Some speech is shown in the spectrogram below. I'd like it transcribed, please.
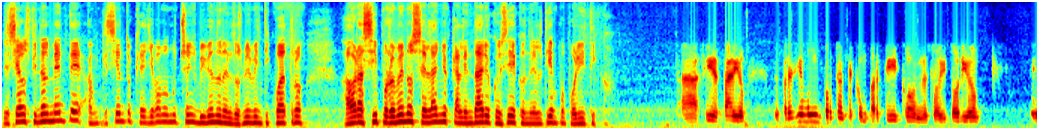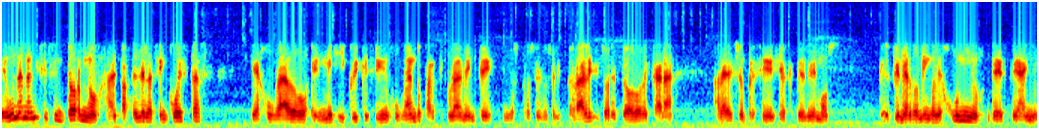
decíamos finalmente, aunque siento que llevamos muchos años viviendo en el 2024, ahora sí, por lo menos el año calendario coincide con el tiempo político. Así es, Mario. Me parecía muy importante compartir con nuestro auditorio eh, un análisis en torno al papel de las encuestas que ha jugado en México y que siguen jugando, particularmente en los procesos electorales y sobre todo de cara a la elección presidencial que tendremos el primer domingo de junio de este año.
